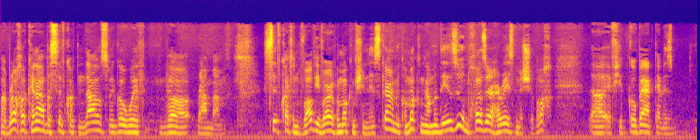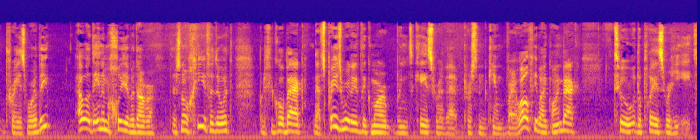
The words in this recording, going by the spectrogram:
labracha kanal b'siv katan dal. So we go with the Rambam. B'makom sheniskar mikol makom gamal de'ezum chazer hareis meshavach. Uh, if you go back, that is praiseworthy. There's no chiyuv to do it, but if you go back, that's praiseworthy. The Gemara brings a case where that person became very wealthy by going back to the place where he ate.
